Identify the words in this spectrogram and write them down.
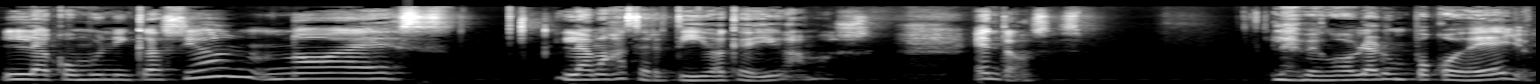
la comunicación no es la más asertiva que digamos. Entonces, les vengo a hablar un poco de ello.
